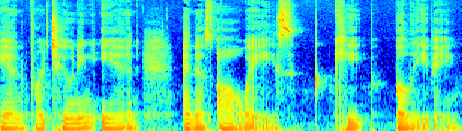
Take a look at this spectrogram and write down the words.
and for tuning in. And as always, keep believing.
